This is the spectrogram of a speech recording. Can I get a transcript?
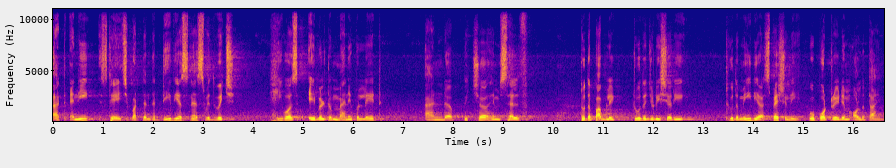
at any stage, but then the deviousness with which he was able to manipulate and uh, picture himself to the public, to the judiciary, to the media especially, who portrayed him all the time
